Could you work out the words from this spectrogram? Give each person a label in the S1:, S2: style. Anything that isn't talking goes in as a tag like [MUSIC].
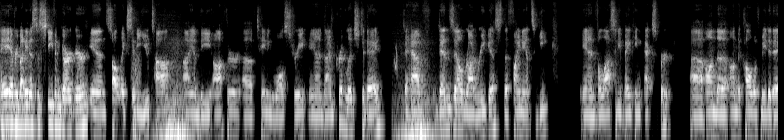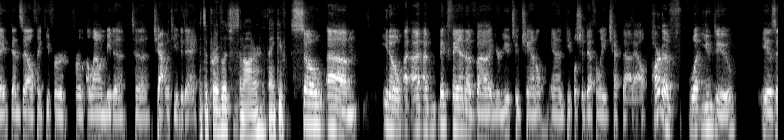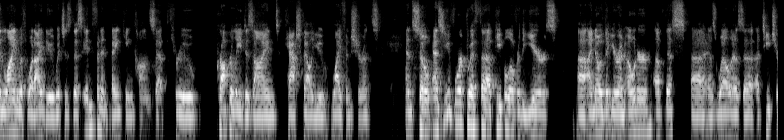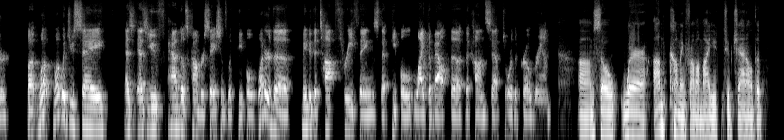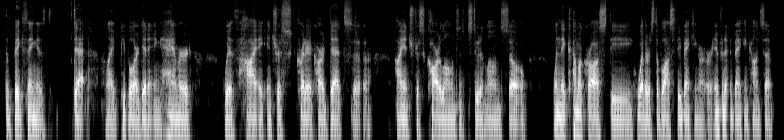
S1: Hey, everybody, this is Stephen Gardner in Salt Lake City, Utah. I am the author of Taming Wall Street, and I'm privileged today to have Denzel Rodriguez, the finance geek and velocity banking expert, uh, on the on the call with me today. Denzel, thank you for for allowing me to to chat with you today.
S2: It's a privilege. It's an honor. Thank you.
S1: So, um, you know, I, am a big fan of uh, your YouTube channel, and people should definitely check that out. Part of what you do is in line with what I do, which is this infinite banking concept through properly designed cash value life insurance. And so, as you've worked with uh, people over the years, uh, I know that you're an owner of this uh, as well as a, a teacher. But what what would you say as as you've had those conversations with people? What are the maybe the top three things that people like about the the concept or the program?
S2: Um, so where I'm coming from on my YouTube channel, the the big thing is debt. Like people are getting hammered with high interest credit card debts, uh, high interest car loans, and student loans. So when they come across the whether it's the velocity banking or, or infinite banking concept,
